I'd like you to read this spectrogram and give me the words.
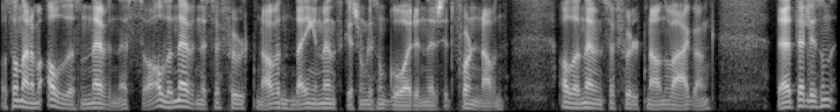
Og sånn er det med alle som nevnes, og alle nevnes ved fullt navn. Det er ingen mennesker som liksom går under sitt fornavn. Alle nevnes ved fullt navn hver gang. Det er et veldig sånn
